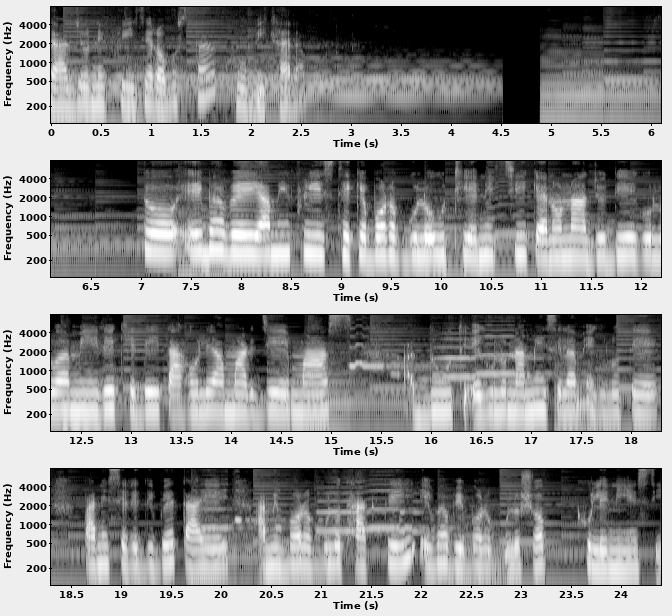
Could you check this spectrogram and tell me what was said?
যার জন্যে ফ্রিজের অবস্থা খুবই খারাপ। এইভাবেই আমি ফ্রিজ থেকে বরফগুলো উঠিয়ে নিচ্ছি। কেননা যদি এগুলো আমি রেখে দিই, তাহলে আমার যে মাছ, দুধ এগুলো নামিয়েছিলাম, এগুলোতে পানি ছেড়ে দিবে। তাই আমি বরফগুলো থাকতেই এভাবে বরফগুলো সব খুলে নিয়েছি।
